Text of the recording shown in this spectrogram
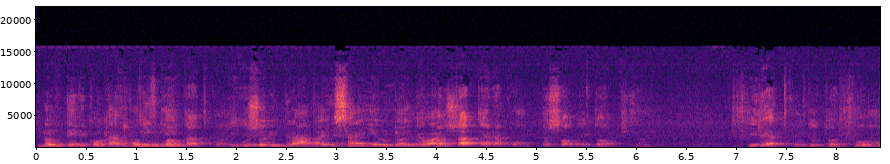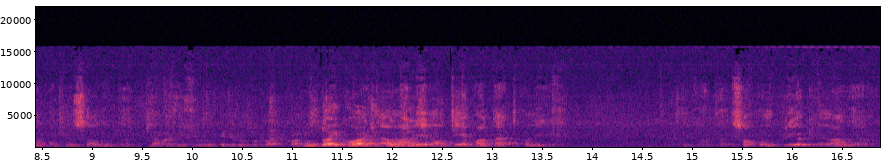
Não teve contato não com tive ninguém. contato com ninguém. O senhor entrava e saía do Meu DOICOD? contato era com o pessoal do DOPS, né? direto com o doutor Tuma, com o pessoal do DOPS. Não, mas isso no período do DOICOD. No DOICOD. Não, ali senhor- não tinha contato com ninguém. Não tinha contato, Só cumpria o que me mandava.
